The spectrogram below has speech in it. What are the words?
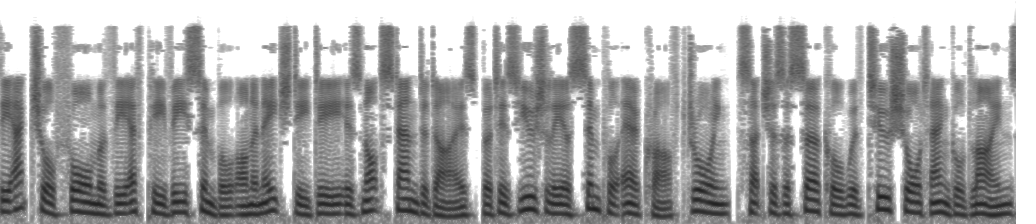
The actual form of the FPV symbol on an HDD is not standardized but is usually a simple aircraft drawing, such as a circle with two short angled lines,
